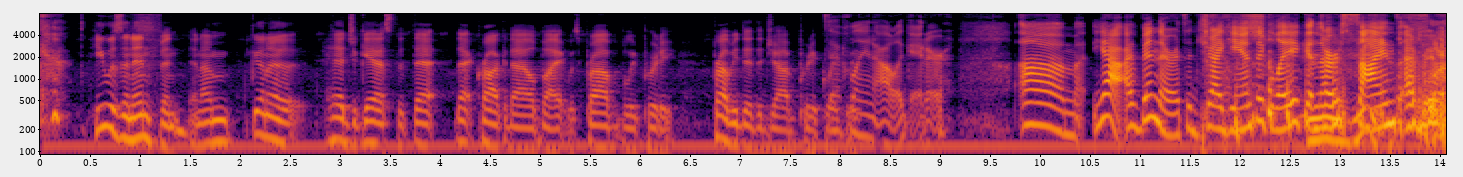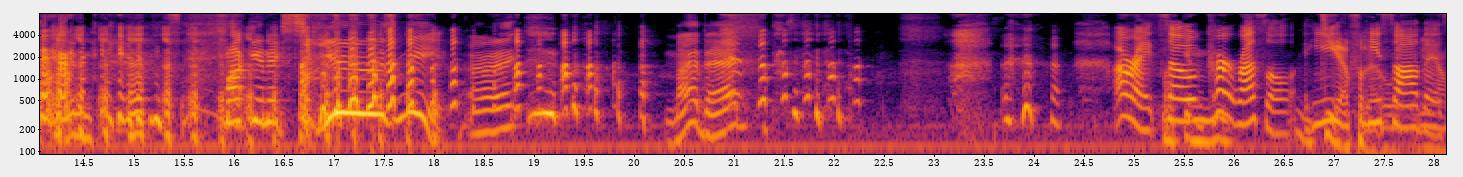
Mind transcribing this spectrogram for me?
he was an infant, and I'm gonna hedge a guess that that, that crocodile bite was probably pretty, probably did the job pretty quickly. Definitely an alligator. Um, yeah, I've been there. It's a gigantic lake and there are signs everywhere. And- Fucking excuse me. All right. My bad. All right, so Kurt Russell, he he saw an this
